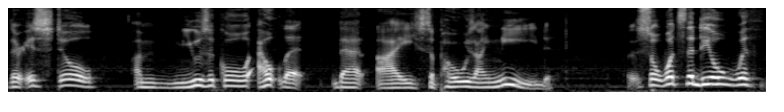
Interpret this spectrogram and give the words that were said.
There is still a musical outlet that I suppose I need. So what's the deal with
